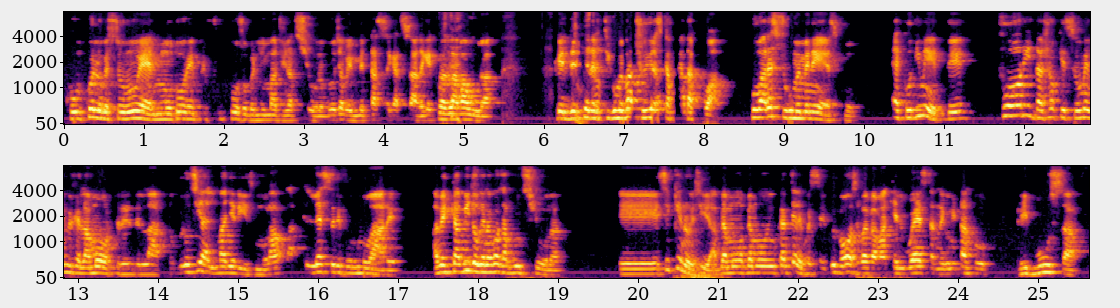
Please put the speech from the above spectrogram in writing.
con quello che secondo noi è il motore più fruttuoso per l'immaginazione, quello sia per inventarsi cazzate, che è quella della paura. che del chiederti come faccio io a scappare da qua, come adesso come me ne esco. Ecco, ti mette fuori da ciò che secondo me invece è la morte dell'atto, ovvero sia il manierismo, la, l'essere formulare, aver capito che una cosa funziona. E sì che noi sì, abbiamo, abbiamo in cantiere queste due cose, poi abbiamo anche il western che ogni tanto ribussa,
